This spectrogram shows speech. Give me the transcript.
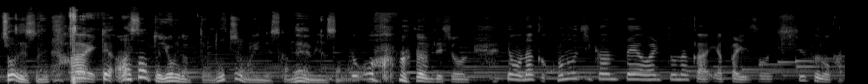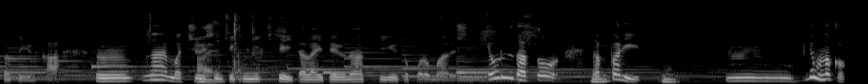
そうですね。はいで朝と夜だったらどっちの方がいいんですかね、皆様あ。。どうなんでしょうね。でもなんかこの時間帯は割となんか、やっぱりその主婦の方というか、うん、が、まあ中心的に来ていただいてるなっていうところもあるし、夜だと、やっぱり、うんうーん、でもなんか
